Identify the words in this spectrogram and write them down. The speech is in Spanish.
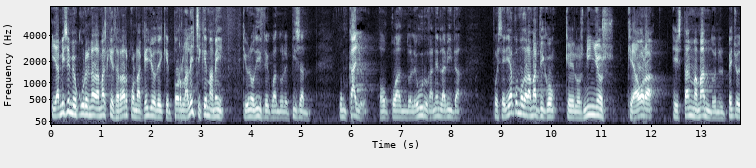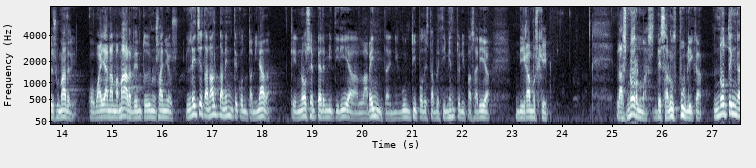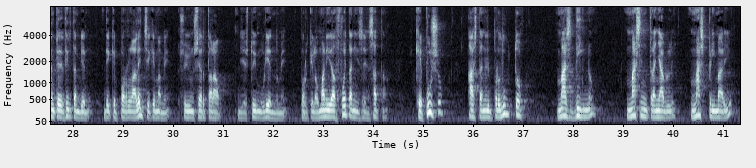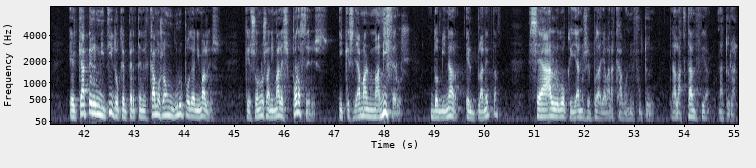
Y a mí se me ocurre nada más que cerrar con aquello de que por la leche que mamé, que uno dice cuando le pisan un callo o cuando le hurgan en la vida, pues sería como dramático que los niños que ahora están mamando en el pecho de su madre o vayan a mamar dentro de unos años leche tan altamente contaminada que no se permitiría la venta en ningún tipo de establecimiento ni pasaría, digamos que, las normas de salud pública, no tengan que decir también de que por la leche que mamé soy un ser tarao y estoy muriéndome, porque la humanidad fue tan insensata que puso hasta en el producto más digno, más entrañable, más primario, el que ha permitido que pertenezcamos a un grupo de animales, que son los animales próceres y que se llaman mamíferos, dominar el planeta, sea algo que ya no se pueda llevar a cabo en el futuro, la lactancia natural.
